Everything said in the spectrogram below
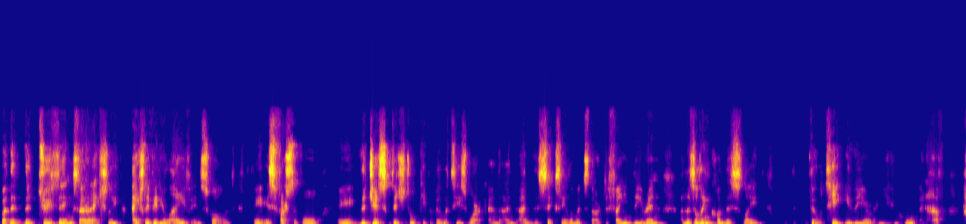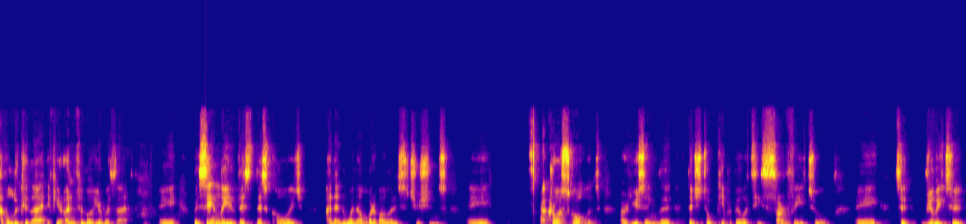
but the, the two things that are actually actually very live in Scotland uh, is first of all the JISC digital capabilities work and, and, and the six elements that are defined therein. And there's a link on this slide that will take you there and you can go and have have a look at that if you're unfamiliar with that. Uh, but certainly this, this college, and I know a number of other institutions uh, across Scotland are using the digital capabilities survey tool uh, to really to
